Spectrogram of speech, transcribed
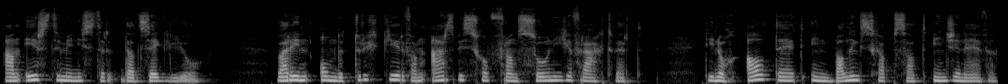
aan eerste minister D'Azeglio, waarin om de terugkeer van aartsbisschop Fransoni gevraagd werd, die nog altijd in ballingschap zat in Genève.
